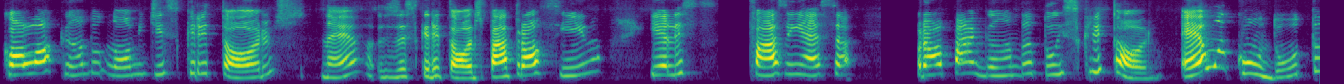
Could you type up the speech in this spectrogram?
colocando o nome de escritórios, né? Os escritórios patrocinam e eles fazem essa propaganda do escritório. É uma conduta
